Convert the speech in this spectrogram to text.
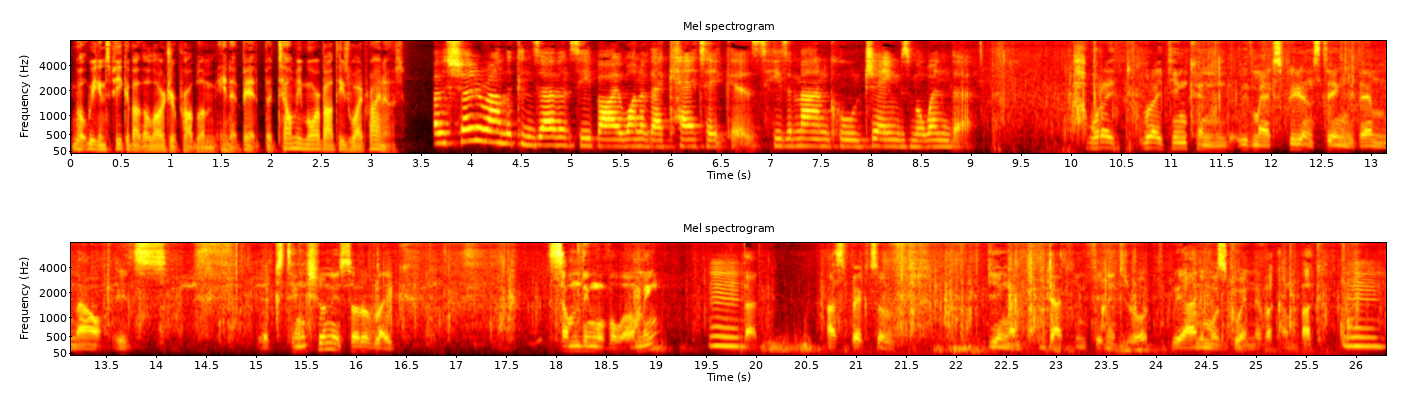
Well, we can speak about the larger problem in a bit, but tell me more about these white rhinos. I was shown around the conservancy by one of their caretakers. He's a man called James Mwenda. What I what I think, and with my experience staying with them now, it's extinction is sort of like something overwhelming. Mm. That aspects of being a dark infinity road where animals go and never come back. Mm.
